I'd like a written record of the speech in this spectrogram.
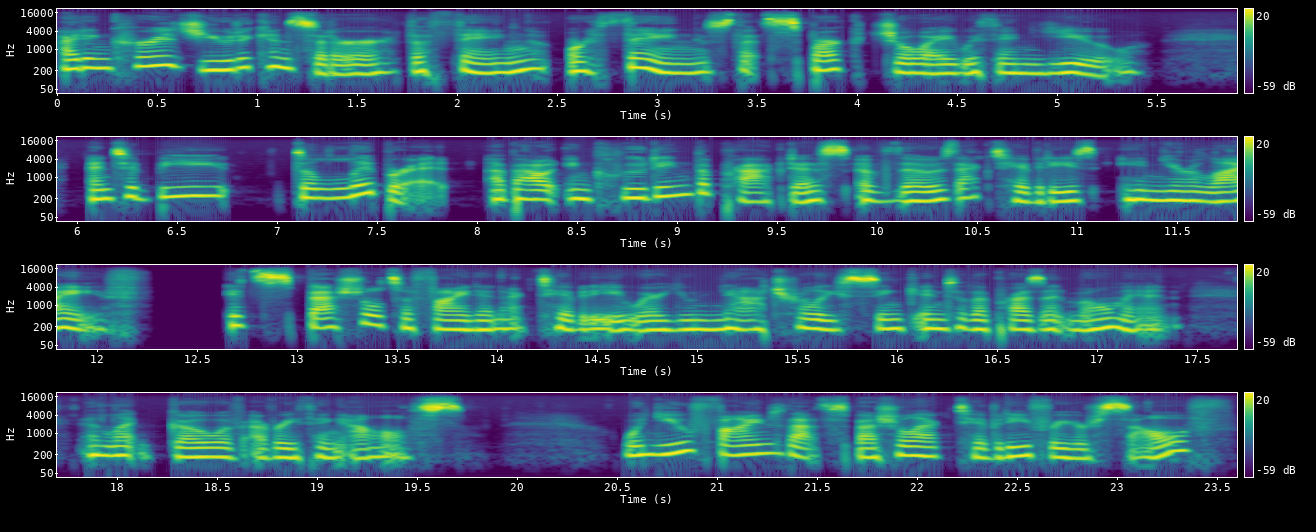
I'd encourage you to consider the thing or things that spark joy within you and to be deliberate about including the practice of those activities in your life. It's special to find an activity where you naturally sink into the present moment and let go of everything else. When you find that special activity for yourself,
